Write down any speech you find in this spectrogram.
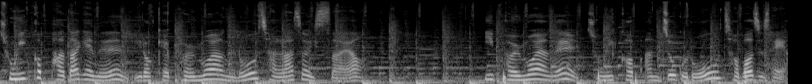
종이컵 바닥에는 이렇게 별 모양으로 잘라져 있어요. 이 별 모양을 종이컵 안쪽으로 접어주세요.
